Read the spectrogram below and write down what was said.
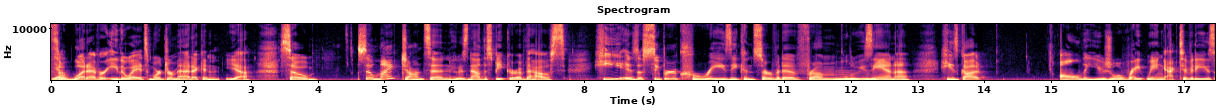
Yeah. So whatever. Either way, it's more dramatic and yeah. So so Mike Johnson, who is now the Speaker of the House, he is a super crazy conservative from Mm-hmm. Louisiana. He's got all the usual right wing activities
